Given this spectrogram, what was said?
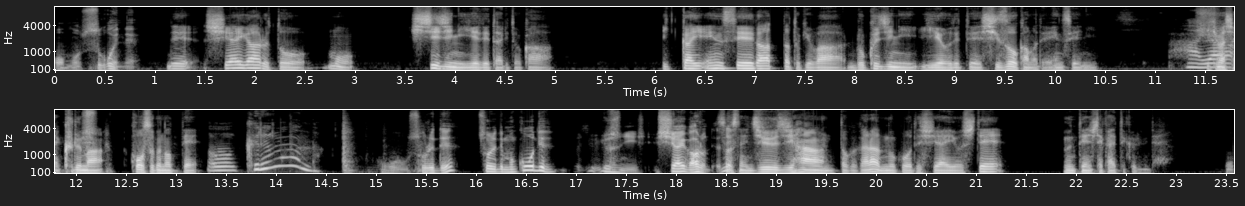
おもうすごいねで試合があるともう7時に家出たりとか一回遠征があった時は6時に家を出て静岡まで遠征にはい。行きましたね車高速乗ってお車なんだ。おそれで？それで向こうで要するに試合があるんだよね？そうですね。10時半とかから向こうで試合をして運転して帰ってくるみたいな。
